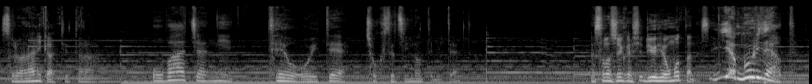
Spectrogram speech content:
それは何かって言ったらおばあちゃんに手を置いて直接祈ってみて。その瞬間竜兵思ったんです。いや無理だよって。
